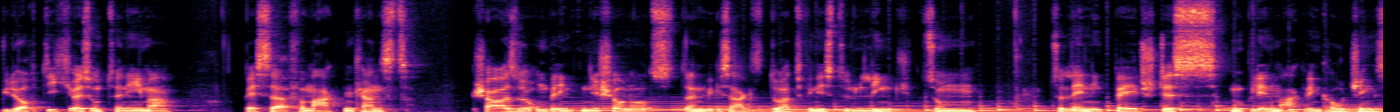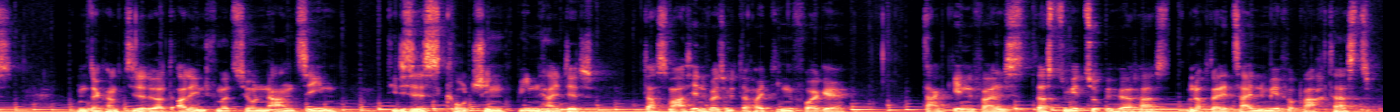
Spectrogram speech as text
wie du auch dich als Unternehmer besser vermarkten kannst. Schau also unbedingt in die Show Notes, denn wie gesagt, dort findest du den Link zum, zur Landingpage des Immobilienmarketing-Coachings und dann kannst du dir dort alle Informationen ansehen, die dieses Coaching beinhaltet. Das war es jedenfalls mit der heutigen Folge. Danke jedenfalls, dass du mir zugehört hast und auch deine Zeit mit mir verbracht hast.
